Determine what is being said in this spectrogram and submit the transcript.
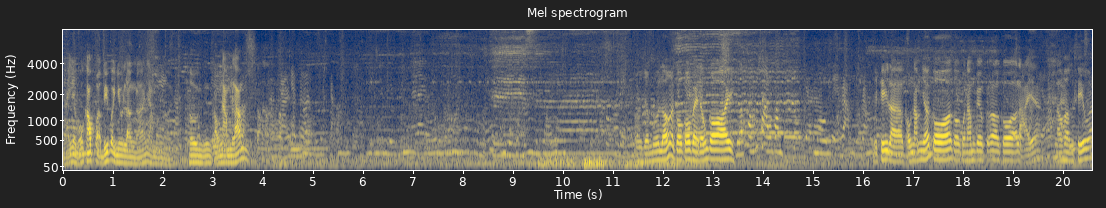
nãy giờ cô khóc là biết bao nhiêu lần rồi đó nha mọi người thương cậu năm lắm Rồi giờ mưa lớn rồi cô cô về không cô ơi được con không sao con Vậy khi là cậu năm nhớ cô á, cô cậu năm kêu cô, cô ở lại á, lâu hơn xíu á.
